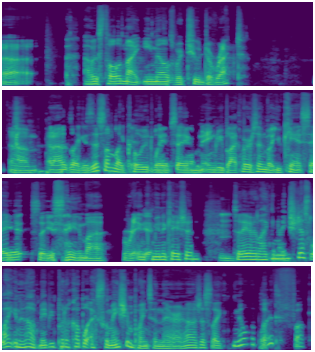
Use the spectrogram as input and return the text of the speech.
uh, I was told my emails were too direct. Um, and I was like, is this some like coded way of saying I'm an angry black person, but you can't say it? So you're saying my written yeah. communication. Mm. So they were like, you know, you should just lighten it up. Maybe put a couple exclamation points in there. And I was just like, you know what, what? the fuck?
